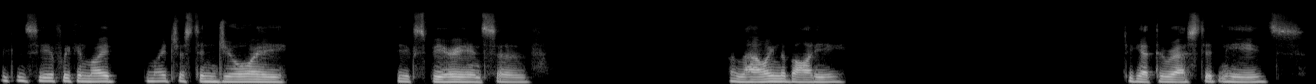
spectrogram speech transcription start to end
We can see if we can might might just enjoy the experience of allowing the body to get the rest it needs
